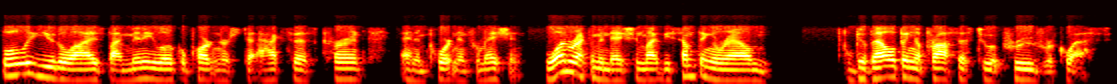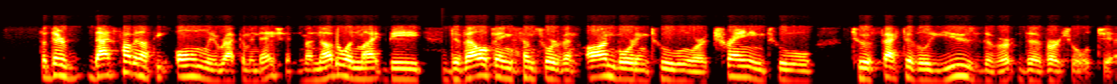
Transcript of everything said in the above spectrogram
fully utilized by many local partners to access current and important information. One recommendation might be something around developing a process to approve requests. But that's probably not the only recommendation. Another one might be developing some sort of an onboarding tool or a training tool to effectively use the, the virtual JIC,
